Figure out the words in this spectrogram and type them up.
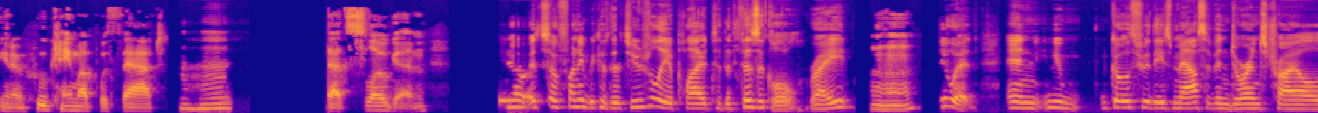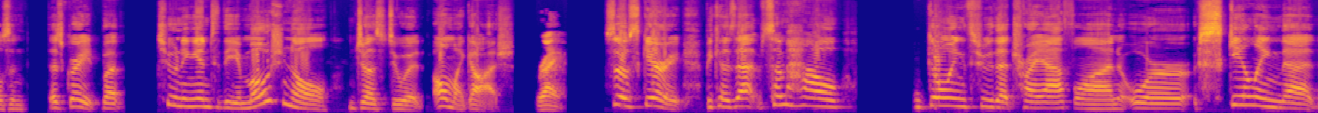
you know who came up with that hmm that slogan You know, it's so funny because it's usually applied to the physical, right? hmm Do it. And you go through these massive endurance trials, and that's great. But tuning into the emotional, just do it. Oh my gosh. right So scary because that somehow going through that triathlon or scaling that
